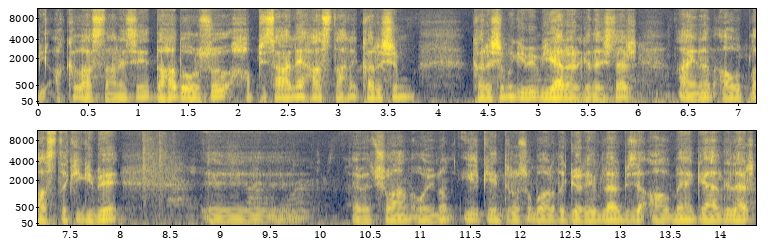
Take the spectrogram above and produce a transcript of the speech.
bir akıl hastanesi. Daha doğrusu hapishane hastane karışım karışımı gibi bir yer arkadaşlar. Aynen Outlast'taki gibi e, Evet şu an oyunun ilk introsu bu arada görevliler bizi almaya geldiler.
